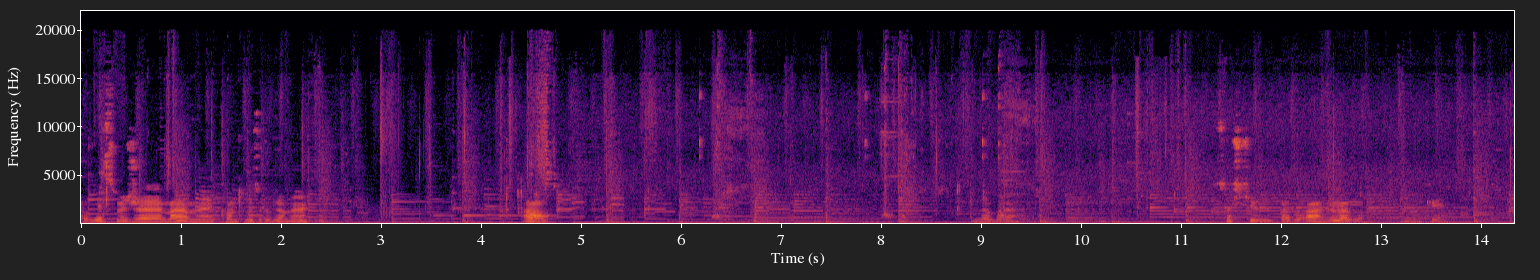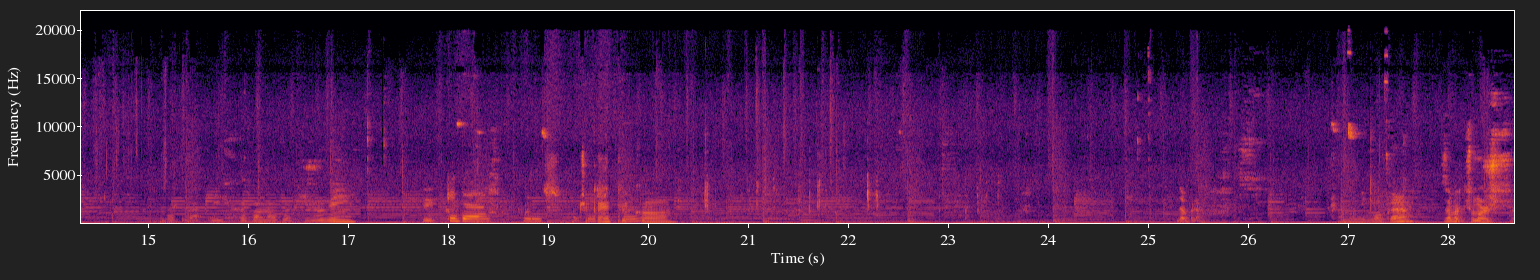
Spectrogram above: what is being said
Powiedzmy, że mamy kontur zrobiony. O! Dobra. Coś ci wypadło. A, żelazo. Okej. Dobra, i chyba nowe drzwi. Pyk. Idę już. Czekaj, jeszcze. tylko... Dobra. Czemu nie mogę? Zobacz, czy możesz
